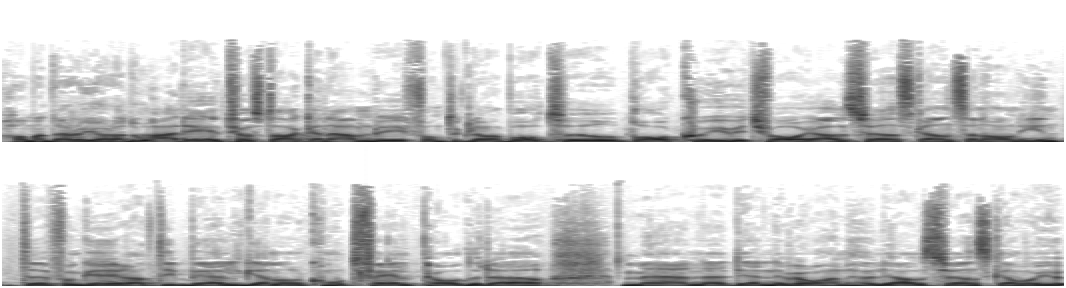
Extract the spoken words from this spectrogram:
har man där att göra då? Ja, det är två starka namn. Vi får inte glömma bort hur bra Kujovic var i Allsvenskan. Sen har han inte fungerat i Belgien, han har kommit fel på det där. Men eh, den nivå han höll i Allsvenskan var ju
